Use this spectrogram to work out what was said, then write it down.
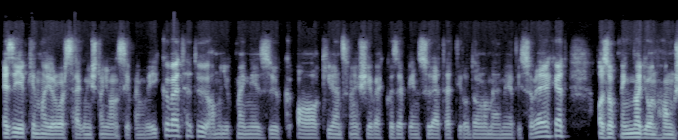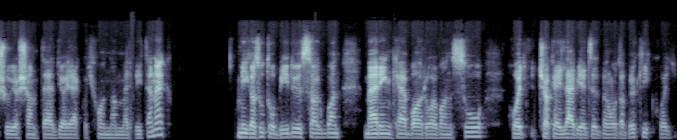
Ez egyébként Magyarországon is nagyon szépen végigkövethető, ha mondjuk megnézzük a 90-es évek közepén született irodalomelméleti szövegeket, azok még nagyon hangsúlyosan tárgyalják, hogy honnan merítenek. Még az utóbbi időszakban már inkább arról van szó, hogy csak egy lábjegyzetben oda bökik, hogy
